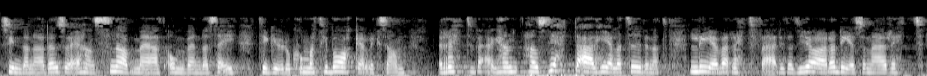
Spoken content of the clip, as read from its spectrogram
syndanöden så är han snabb med att omvända sig till Gud och komma tillbaka liksom rätt väg. Han, hans hjärta är hela tiden att leva rättfärdigt, att göra det som är rätt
